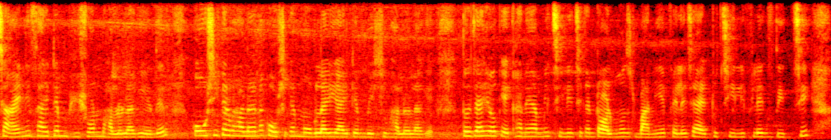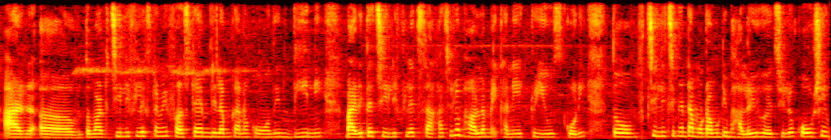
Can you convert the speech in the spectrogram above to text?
চাইনিজ আইটেম ভীষণ ভালো লাগে এদের। কৌশিকের ভালো লাগে না, কৌশিকের মোগলাই আইটেম বেশি ভালো লাগে। তো যাই হোক, এখানে আমি চিলি চিকেনটা অলমোস্ট বানিয়ে ফেলেছি। আর একটু চিলি ফ্লেক্স দিচ্ছি। আর তোমার চিলি ফ্লেক্সটা আমি ফার্স্ট টাইম দিলাম। কেন? কোনোদিন দিইনি। বাড়িতে চিলি ফ্লেক্স রাখা ছিল, ভাবলাম এখানে একটু ইউজ করি। তো চিলি চিকেনটা মোটামুটি ভালোই হয়েছিল। কৌশিক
